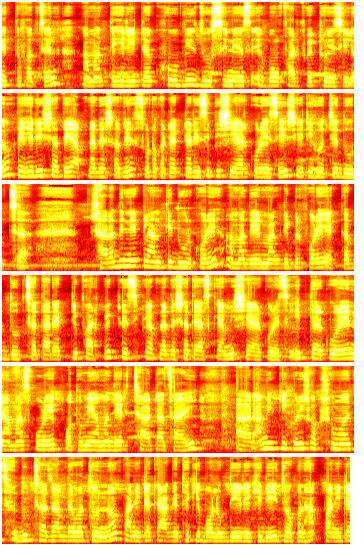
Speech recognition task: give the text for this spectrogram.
দেখতে পাচ্ছেন, আমার তেহেরিটা খুবই জুসিনেস এবং পারফেক্ট হয়েছিল। তেহেরির সাথে আপনাদের সাথে ছোটোখাটো একটা রেসিপি শেয়ার করেছি, সেটি হচ্ছে দুধ চা। সারাদিনের ক্লান্তি দূর করে আমাদের মাগরিবের পরে এক কাপ দুধ চা, তার একটি পারফেক্ট রেসিপি আপনাদের সাথে আজকে আমি শেয়ার করেছি। ইফতার করে নামাজ পড়ে প্রথমে আমাদের চাটা চাই। আর আমি কি করি সব সময় দুধ চা, জাল দেওয়ার জন্য পানিটাকে আগে থেকে বলক দিয়ে রেখে দিই। যখন পানিটা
